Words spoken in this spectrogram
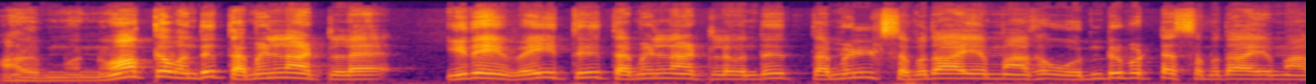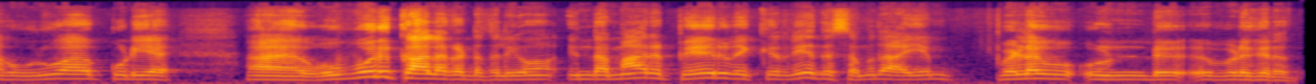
அது நோக்கம் வந்து தமிழ்நாட்டில் இதை வைத்து தமிழ்நாட்டில் வந்து தமிழ் சமுதாயமாக ஒன்றுபட்ட சமுதாயமாக உருவாகக்கூடிய ஒவ்வொரு காலகட்டத்திலையும் இந்த மாதிரி பேர் வைக்கிறதே இந்த சமுதாயம் பிளவு உண்டு விடுகிறது.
